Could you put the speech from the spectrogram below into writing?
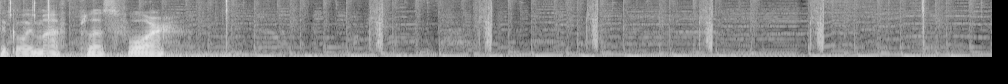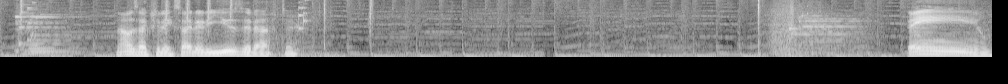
Took away my plus four. I was actually excited to use it after. Damn.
